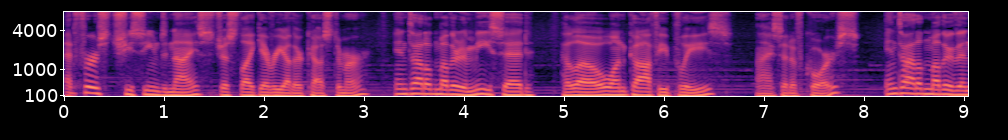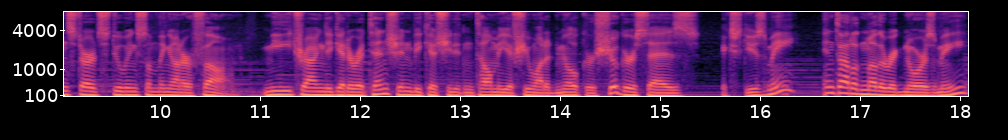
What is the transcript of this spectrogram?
At first, she seemed nice, just like every other customer. Entitled Mother to me said, Hello, one coffee, please. I said, Of course. Entitled Mother then starts doing something on her phone. Me trying to get her attention because she didn't tell me if she wanted milk or sugar says, Excuse me? Entitled Mother ignores me.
